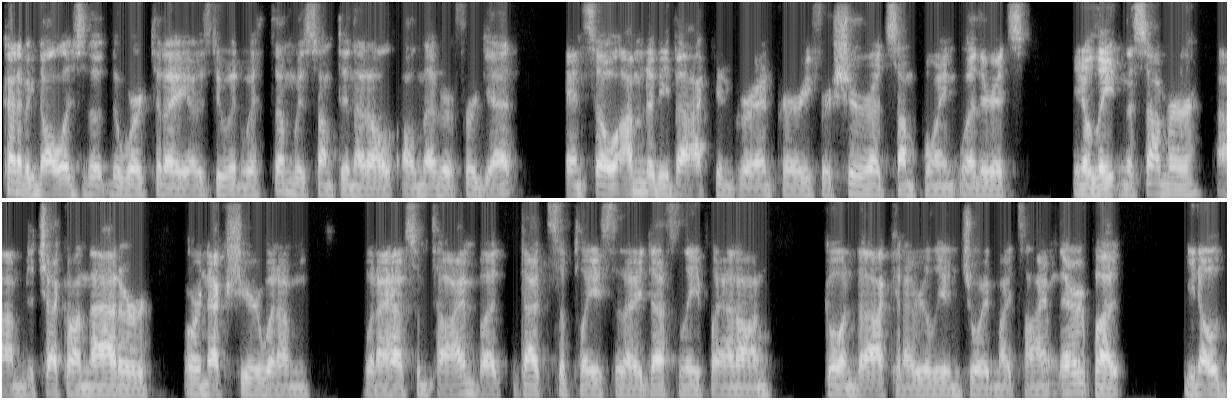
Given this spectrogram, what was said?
kind of acknowledge the, the work that I, I was doing with them was something that I'll, I'll never forget and so i'm going to be back in Grande Prairie for sure at some point whether it's you know late in the summer um, to check on that or or next year when i'm when i have some time but that's a place that i definitely plan on going back and i really enjoyed my time there but you know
